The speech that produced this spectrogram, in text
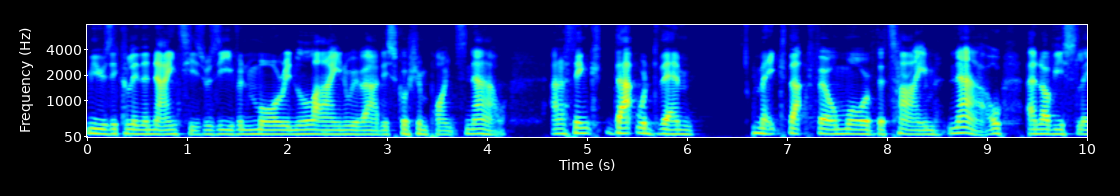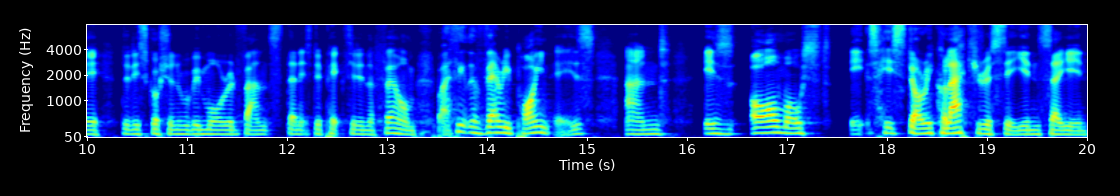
musical in the 90s was even more in line with our discussion points now. And i think that would then make that film more of the time now. And obviously the discussion will be more advanced than it's depicted in the film. But i think the very point is and is almost its historical accuracy in saying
